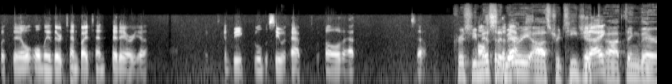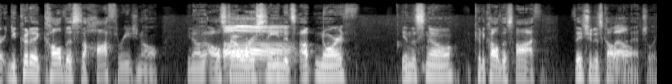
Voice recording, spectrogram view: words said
with the, only their 10 by 10 pit area. I think it's going to be cool to see what happens with all of that. So, Chris, you missed a very uh, strategic uh, thing there. You could have called this the Hoth Regional. You know, all Star Wars Oh. themed. It's up north in the snow. Could have called this Hoth. They should just call it that, actually.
